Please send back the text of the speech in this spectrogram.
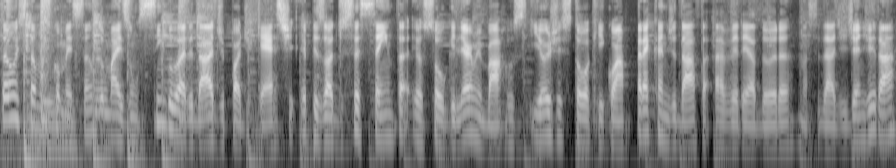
Então estamos começando mais um Singularidade Podcast, episódio 60. Eu sou o Guilherme Barros e hoje estou aqui com a pré-candidata a vereadora na cidade de Andirá,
